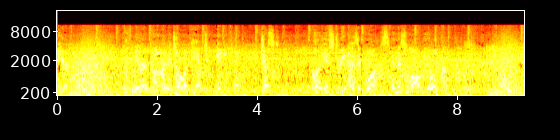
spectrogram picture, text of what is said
Mira. With Mira gone, one can't do anything. Just put history as it was, and this will all be over.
